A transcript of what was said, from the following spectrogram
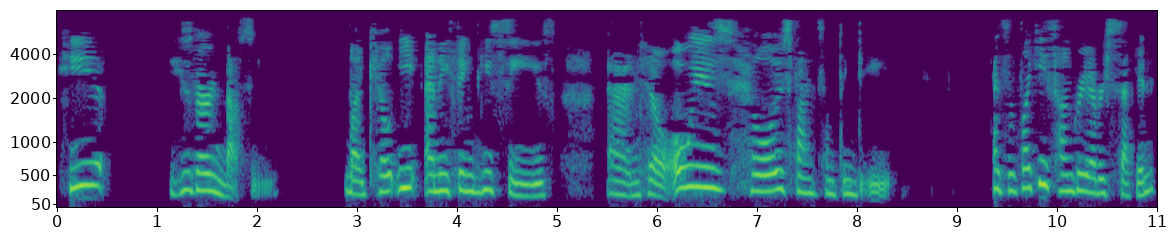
He he's very messy. Like he'll eat anything he sees and he'll always he'll always find something to eat. It's like he's hungry every second,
